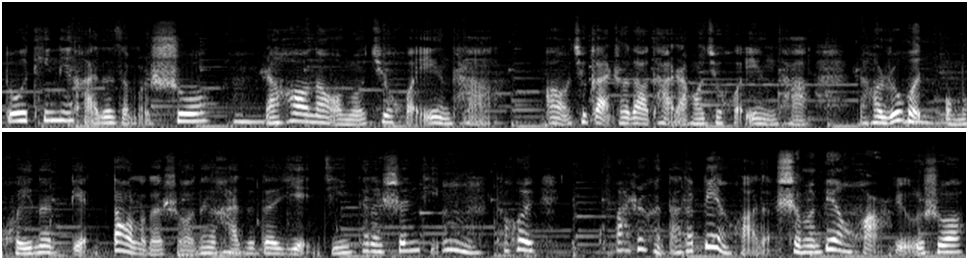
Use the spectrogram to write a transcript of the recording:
多听听孩子怎么说，然后呢我们去回应他。哦，去感受到他，然后去回应他，然后如果我们回应的点到了的时候，那个孩子的眼睛、他的身体，嗯，他会发生很大的变化的。什么变化？比如说，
